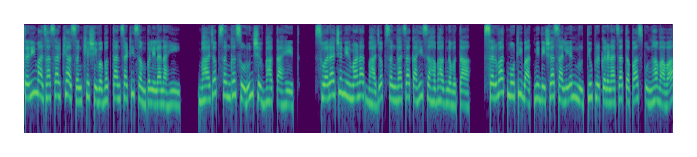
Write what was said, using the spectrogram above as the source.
तरी माझ्यासारख्या असंख्य शिवभक्तांसाठी संपलेला नाही. भाजप संघ सोडून शिवभक्त आहेत. स्वराज्य निर्माणात भाजप संघाचा काही सहभाग नव्हता. सर्वात मोठी बातमी दिशा सालियन मृत्यू प्रकरणाचा तपास पुन्हा व्हावा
